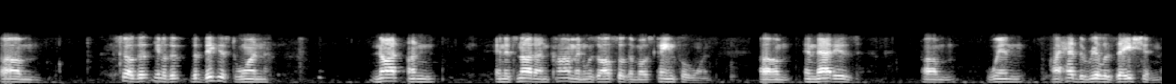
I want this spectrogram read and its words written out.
Um, so the you know the the biggest one, not un, and it's not uncommon, was also the most painful one, um, and that is um, when I had the realization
